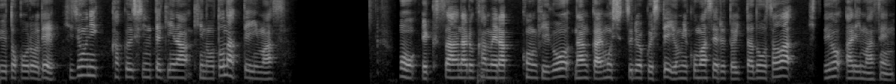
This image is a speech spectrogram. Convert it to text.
いうところで非常に革新的な機能となっています。もう External Camera Config を何回も出力して読み込ませるといった動作は必要ありません。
